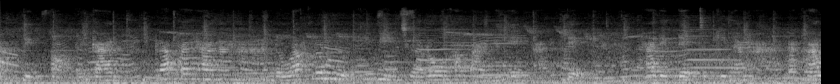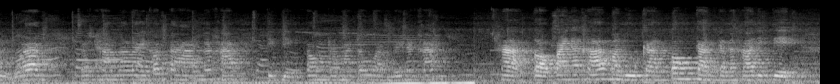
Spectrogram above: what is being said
ธิติดต่อในการรับประทานอาหาร หรือว่าเครื่องดื่มที่มีเชื้อโรคเข้าไปนั่นเองค่ะเด็กๆถ้าเด็กๆจะกินอาหารนะคะ หรือว่าจะทำอะไรก็ตามนะคะ เด็กๆต้องระมัดระวังด้วยนะคะ ค่ะ ต่อไปนะคะมาดูการป้องกันกันนะคะเด็กๆ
